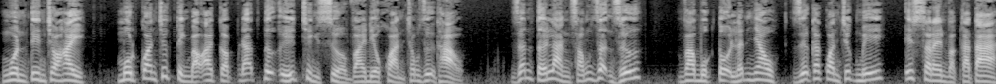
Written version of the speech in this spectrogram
Nguồn tin cho hay, một quan chức tình báo Ai Cập đã tự ý chỉnh sửa vài điều khoản trong dự thảo, dẫn tới làn sóng giận dữ và buộc tội lẫn nhau giữa các quan chức Mỹ, Israel và Qatar,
